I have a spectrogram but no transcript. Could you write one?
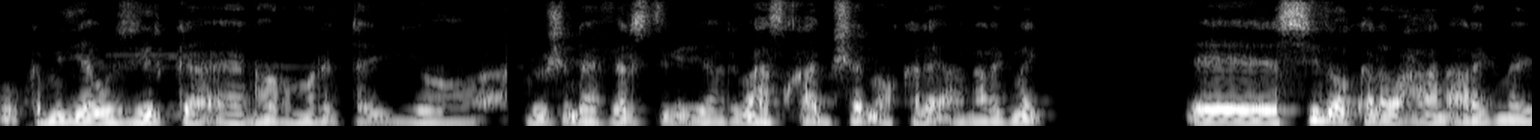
uu ka mid yahay wasiirka horumarinta iyo pollution diversityga iyo arrimahaas qaabishan oo kale aan aragnay sidoo kale waxaan aragnay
